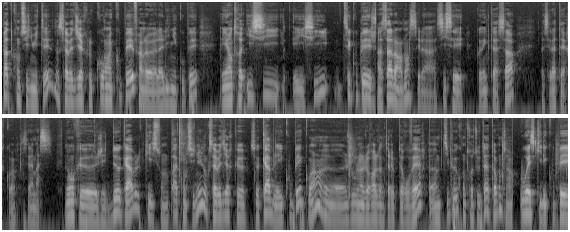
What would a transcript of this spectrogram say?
pas de continuité. Donc, ça veut dire que le courant est coupé, enfin la ligne est coupée. Et entre ici et ici, c'est coupé. Ah, ça, normalement, c'est la... si c'est connecté à ça, bah, c'est la Terre, quoi. C'est la masse. Donc euh, j'ai deux câbles qui sont pas continus, donc ça veut dire que ce câble est coupé, quoi, hein, euh, joue le rôle d'interrupteur ouvert, un petit peu contre toute attente. Hein. Où est-ce qu'il est coupé?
